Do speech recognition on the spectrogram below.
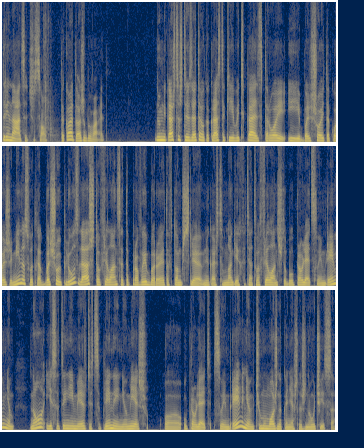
13 часов. Такое тоже бывает. Ну, мне кажется, что из этого как раз-таки и вытекает второй и большой такой же минус, вот как большой плюс, да, что фриланс — это про выбор, и это в том числе, мне кажется, многие хотят во фриланс, чтобы управлять своим временем, но если ты не имеешь дисциплины и не умеешь э, управлять своим временем, чему можно, конечно же, научиться,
